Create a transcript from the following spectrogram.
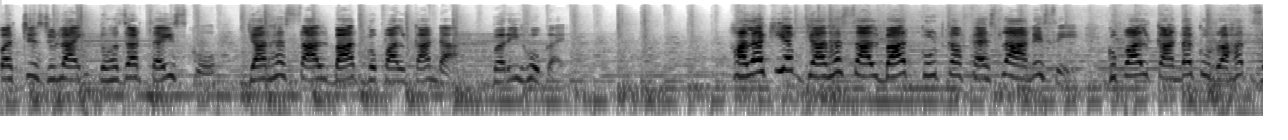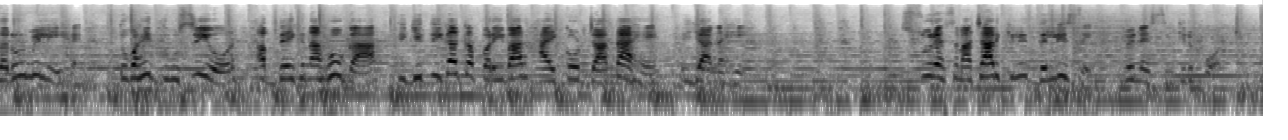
25 जुलाई 2023 को 11 साल बाद गोपाल कांडा बरी हो गए। हालाँकि अब 11 साल बाद कोर्ट का फैसला आने से गोपाल कांडा को राहत ज़रूर मिली है तो वहीं दूसरी ओर अब देखना होगा कि गीतिका का परिवार हाई कोर्ट जाता है या नहीं। सूर्य समाचार के लिए दिल्ली से विनय सिंह की रिपोर्ट।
